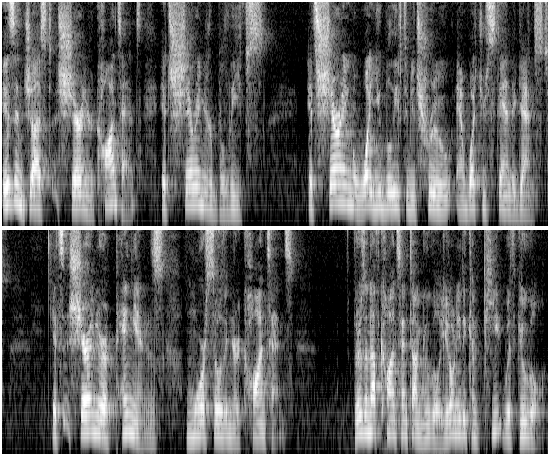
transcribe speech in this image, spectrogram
isn't just sharing your content, it's sharing your beliefs. It's sharing what you believe to be true and what you stand against. It's sharing your opinions more so than your content. There's enough content on Google. You don't need to compete with Google.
